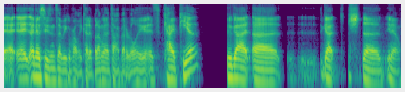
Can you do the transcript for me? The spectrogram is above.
I, I- I know Susan said we could probably cut it, but I'm going to talk about it really. It's Kai Pia, who got uh, got uh, you know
